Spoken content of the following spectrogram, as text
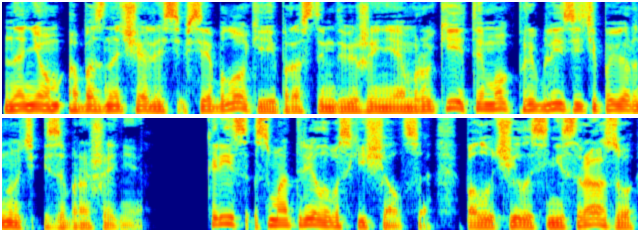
На нем обозначались все блоки, и простым движением руки ты мог приблизить и повернуть изображение. Крис смотрел и восхищался. Получилось не сразу,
